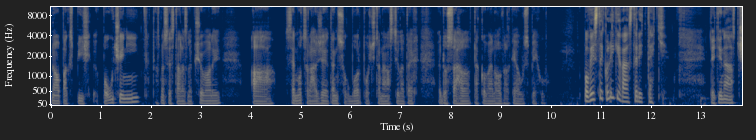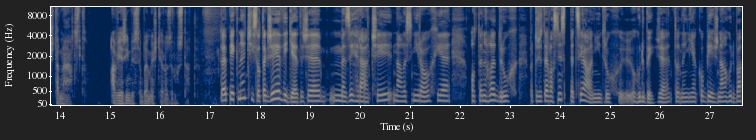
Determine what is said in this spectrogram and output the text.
naopak spíš poučení, tak jsme se stále zlepšovali a jsem moc rád, že ten soubor po 14 letech dosáhl takového velkého úspěchu. Povězte, kolik je vás tedy teď? Teď je nás 14 a věřím, že se budeme ještě rozrůstat. To je pěkné číslo, takže je vidět, že mezi hráči na lesní roh je o tenhle druh, protože to je vlastně speciální druh hudby, že? To není jako běžná hudba,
